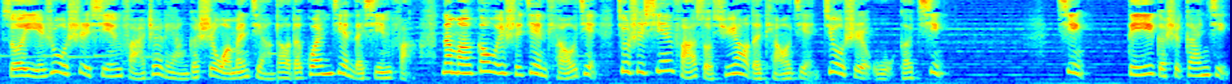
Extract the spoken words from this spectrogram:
所以入世心法这两个是我们讲到的关键的心法。那么高维实践条件就是心法所需要的条件，就是五个净。净，第一个是干净。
